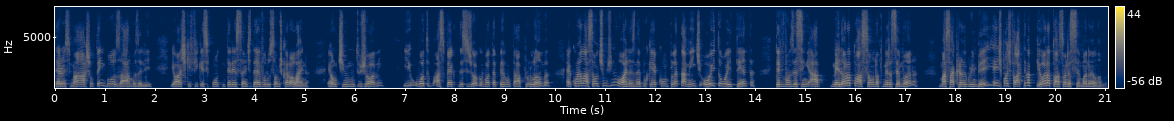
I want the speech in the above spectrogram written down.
Terence Marshall, tem boas armas ali. E eu acho que fica esse ponto interessante da evolução de Carolina. É um time muito jovem. E o outro aspecto desse jogo, eu vou até perguntar para o Lamba, é com relação ao time de New Orleans, né? Porque é completamente 8 ou 80 teve, vamos dizer assim, a melhor atuação na primeira semana, massacrando o Green Bay, e a gente pode falar que teve a pior atuação dessa semana, né, Lambo?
